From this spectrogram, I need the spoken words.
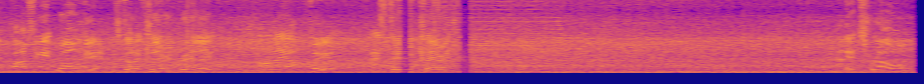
They're passing it well here. He's got to clear it really. High upfield. Has to clear it. And it's Raul.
